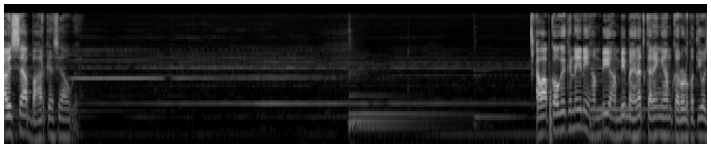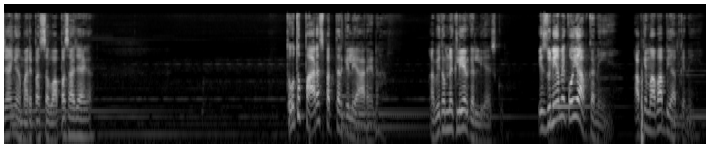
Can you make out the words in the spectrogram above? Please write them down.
अब इससे आप बाहर कैसे आओगे? अब आप कहोगे कि नहीं नहीं, हम भी हम भी मेहनत करेंगे, हम करोड़पति हो जाएँगे, हमारे पास सब वापस आ जाएगा। तो वो तो पारस पत्थर के लिए आ रहे हैं ना। अभी तो हमने क्लियर कर लिया इसको। इस दुनिया में कोई आपका नहीं है। आपके माँ बाप भी आपके नहीं है।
